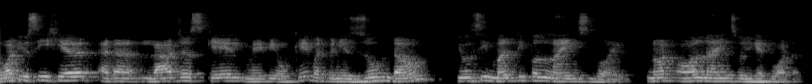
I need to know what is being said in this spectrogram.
what you see here at a larger scale may be okay, but when you zoom down, you will see multiple lines going. Not all lines will get water.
